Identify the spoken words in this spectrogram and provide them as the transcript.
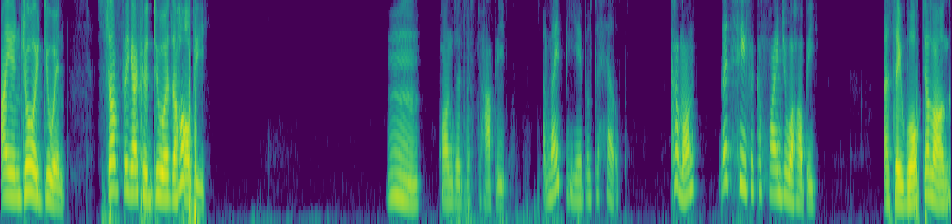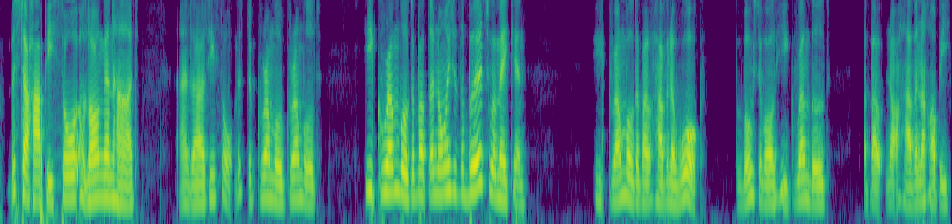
I enjoy doing. Something I could do as a hobby. Hmm, pondered Mr. Happy. I might be able to help. Come on, let's see if we can find you a hobby. As they walked along, Mr. Happy thought long and hard, and as he thought, Mr. Grumble grumbled. He grumbled about the noise that the birds were making. He grumbled about having a walk, but most of all he grumbled about not having a hobby.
